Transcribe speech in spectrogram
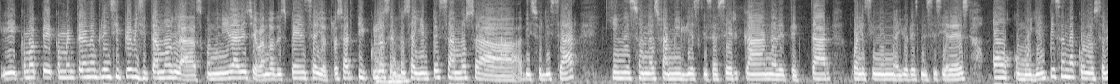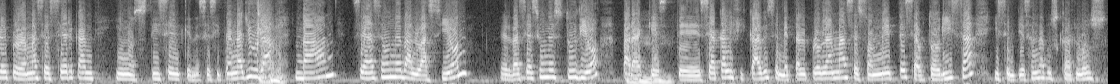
eh, como te comenté en un principio, visitamos las comunidades llevando despensa y otros artículos, entonces ahí empezamos a, visualizar quiénes son las familias que se acercan a detectar cuáles tienen mayores necesidades o como ya empiezan a conocer el programa, se acercan y nos dicen que necesitan ayuda, van, se hace una evaluación ¿verdad? Se hace un estudio para que este, sea calificado y se meta al programa, se somete, se autoriza y se empiezan a buscar los,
